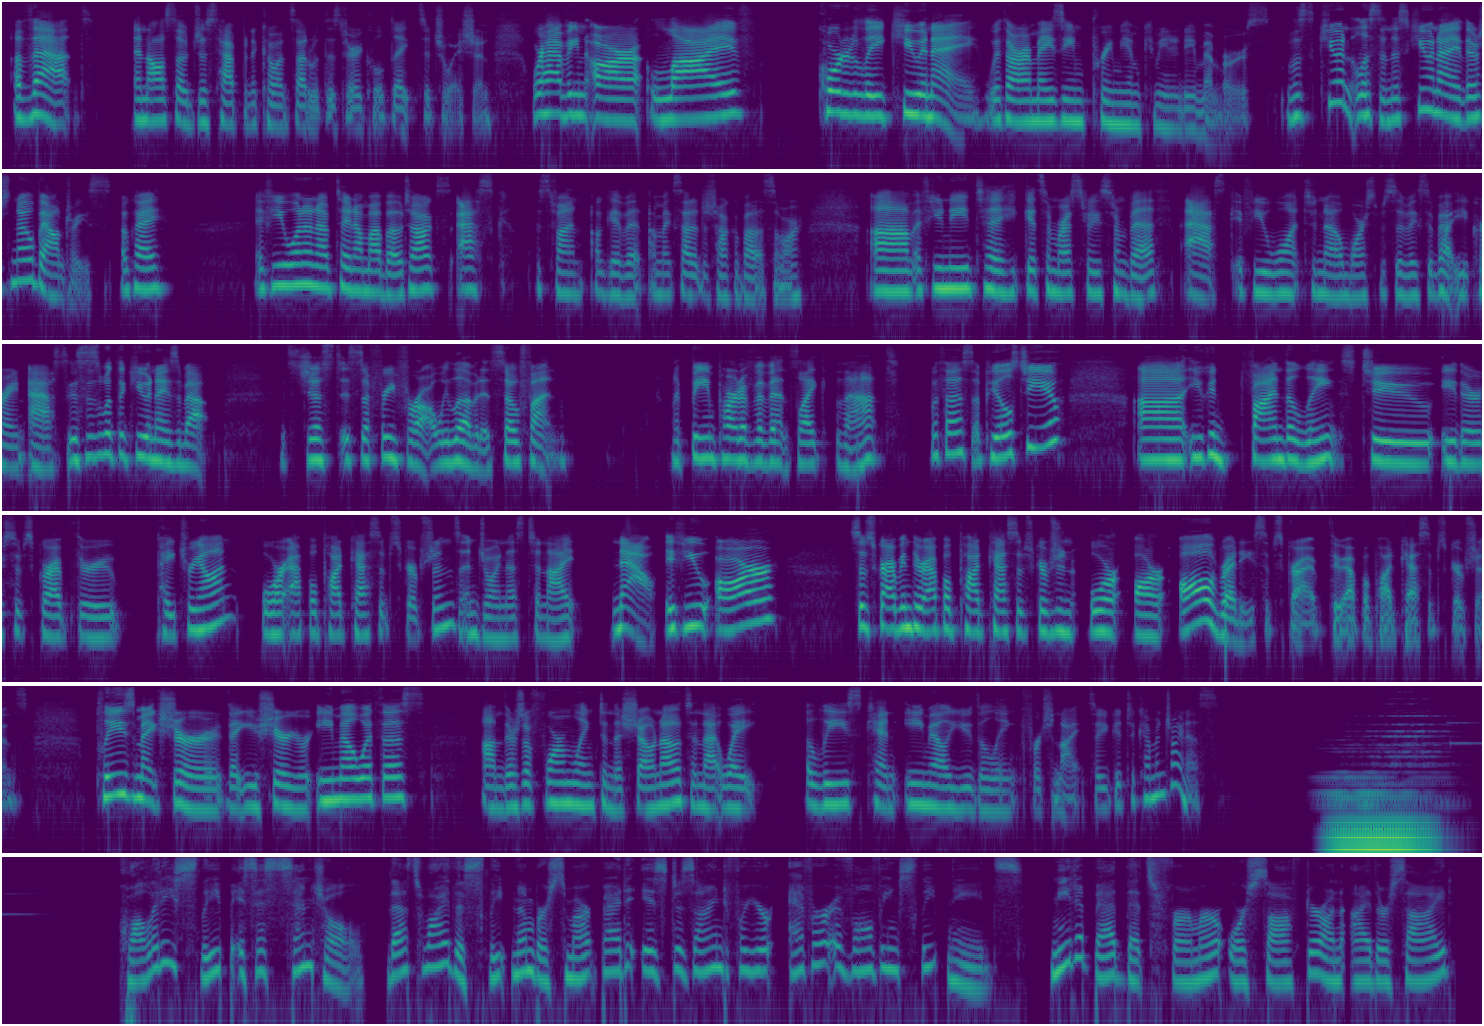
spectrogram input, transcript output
of that, and also just happened to coincide with this very cool date situation, we're having our live quarterly Q and A with our amazing premium community members. This Q and listen, this Q and A, there's no boundaries. Okay, if you want an update on my Botox, ask. It's fine. I'll give it. I'm excited to talk about it some more. Um, if you need to get some recipes from Beth, ask. If you want to know more specifics about Ukraine, ask. This is what the Q and A is about. It's just it's a free for all. We love it. It's so fun. If being part of events like that with us appeals to you, uh, you can find the links to either subscribe through Patreon or Apple Podcast subscriptions and join us tonight. Now, if you are subscribing through Apple Podcast subscription or are already subscribed through Apple Podcast subscriptions, please make sure that you share your email with us. Um, there's a form linked in the show notes, and that way Elise can email you the link for tonight. So you get to come and join us. Quality sleep is essential. That's why the Sleep Number Smart Bed is designed for your ever evolving sleep needs. Need a bed that's firmer or softer on either side?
